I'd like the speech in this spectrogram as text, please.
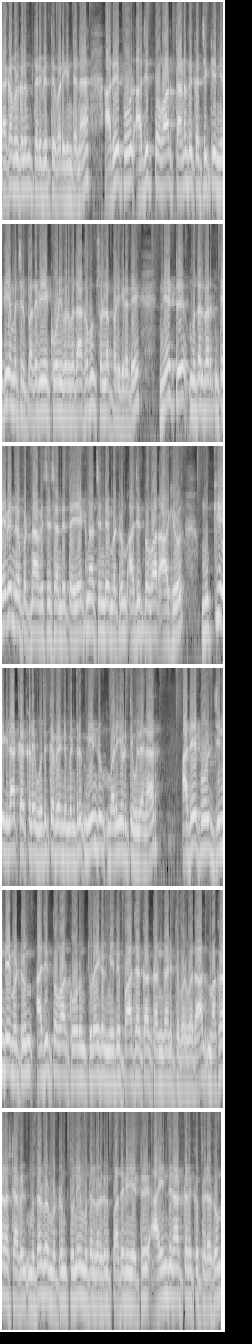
தகவல்களும் தெரிவித்து வருகின்றன. அதேபோல் அஜித் பவார் தனது கட்சிக்கு நிதியமைச்சர் பதவியை கோரி வருவதாகவும் சொல்லப்படுகிறது. நேற்று முதல்வர் தேவேந்திர பட்னாவிஸை சந்தித்த ஏக்நாத் சிண்டே மற்றும் அஜித் பவார் ஆகியோர் முக்கிய இலாக்காக்களை ஒதுக்க வேண்டும் என்று மீண்டும் வலியுறுத்தியுள்ளனர். அதேபோல் ஜிண்டே மற்றும் அஜித் பவார் கோரும் துறைகள் மீது பாஜக கண்காணித்து வருவதால் மகாராஷ்டிராவில் முதல்வர் மற்றும் துணை முதல்வர்கள் பதவியேற்று ஐந்து நாட்களுக்கு பிறகும்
